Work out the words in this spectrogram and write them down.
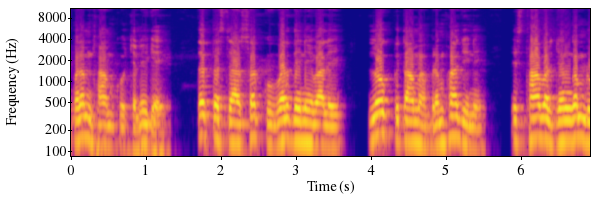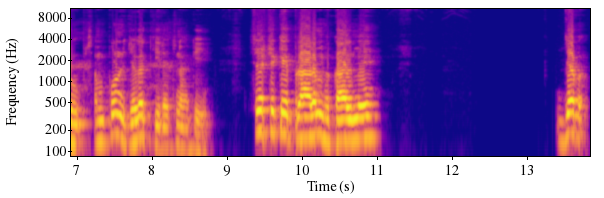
परम धाम को चले गए। तत्पश्चात सबको वर देने वाले लोक पितामह ब्रह्मा जी ने स्थावर जंगम रूप संपूर्ण जगत की रचना की। सृष्टि के प्रारंभ काल में जब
